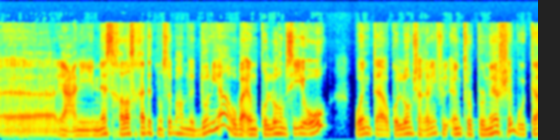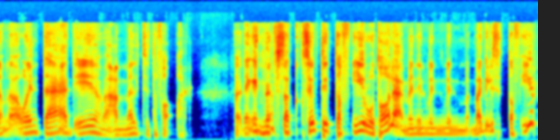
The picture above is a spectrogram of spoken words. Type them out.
آه يعني الناس خلاص خدت نصيبها من الدنيا وبقوا كلهم CEO وأنت كلهم شغالين في ال entrepreneurship والكلام ده وأنت قاعد إيه؟ عمال تتفقر. فتجد نفسك سبت التفقير وطالع من من من مجلس التفقير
